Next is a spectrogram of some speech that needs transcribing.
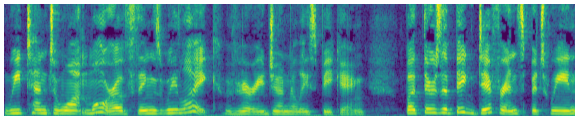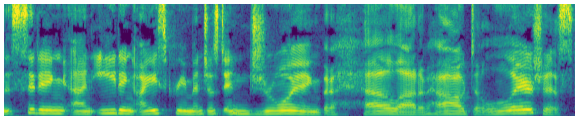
We tend to want more of things we like, very generally speaking. But there's a big difference between sitting and eating ice cream and just enjoying the hell out of how delicious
